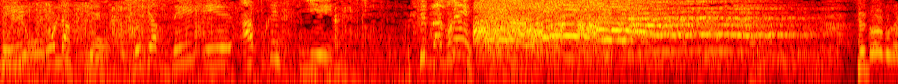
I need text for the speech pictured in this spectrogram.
couillons au lardon. sautés. Regardez et appréciez. C'est pas vrai C'est pas vrai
